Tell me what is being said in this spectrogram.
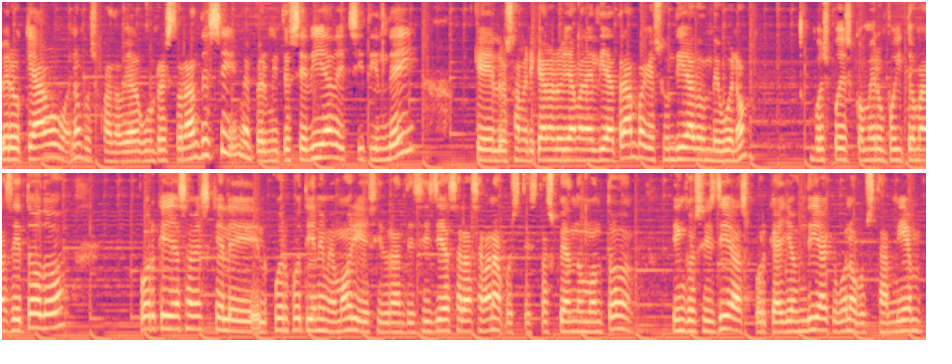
Pero ¿qué hago? Bueno, pues cuando voy a algún restaurante sí, me permite ese día de cheating day, que los americanos lo llaman el día trampa, que es un día donde, bueno, pues puedes comer un poquito más de todo, porque ya sabes que el cuerpo tiene memoria y si durante seis días a la semana pues te estás cuidando un montón, cinco o seis días, porque haya un día que bueno pues también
